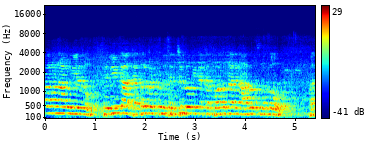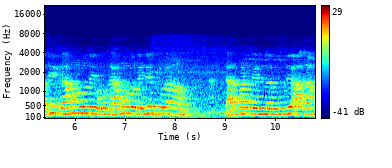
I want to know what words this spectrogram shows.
నాడు వీళ్ళు తెలియక జతలు పెట్టుకుని చర్చిల్లోకి గట్ట పోతున్నారనే ఆలోచనతో ప్రతి గ్రామంలోని ఒక గ్రామంలో రెండేసి కూడా మనం ఏర్పాటు చేయడం జరుగుతుంది. ఆ గ్రామ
